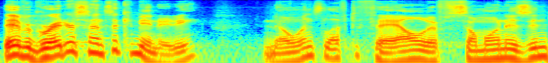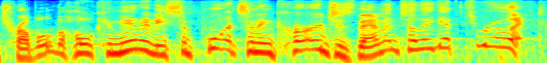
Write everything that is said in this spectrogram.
They have a greater sense of community. No one's left to fail. If someone is in trouble, the whole community supports and encourages them until they get through it.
